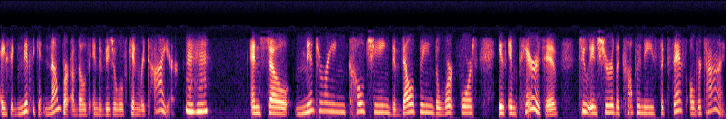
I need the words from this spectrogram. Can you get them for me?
a significant number of those individuals can retire. Mhm. And so, mentoring, coaching, developing the workforce is imperative to ensure the company's success over time.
